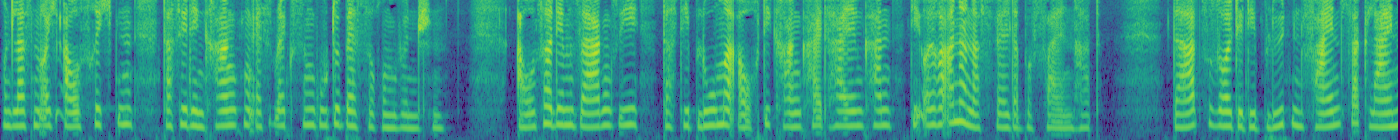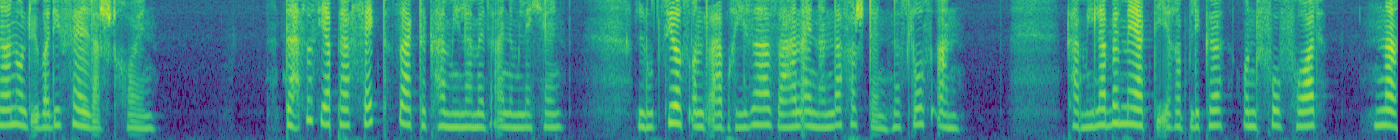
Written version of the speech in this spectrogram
und lassen euch ausrichten, dass sie den kranken Esrexen gute Besserung wünschen. Außerdem sagen sie, dass die Blume auch die Krankheit heilen kann, die eure Ananasfelder befallen hat. Dazu sollt ihr die Blüten fein zerkleinern und über die Felder streuen. Das ist ja perfekt, sagte Camilla mit einem Lächeln. Lucius und Abrisa sahen einander verständnislos an. Camilla bemerkte ihre Blicke und fuhr fort Na,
